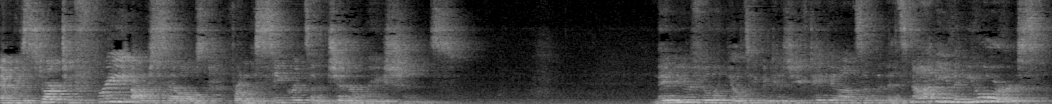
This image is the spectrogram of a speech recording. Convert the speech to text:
and we start to free ourselves from the secrets of generations. Maybe you're feeling guilty because you've taken on something that's not even yours.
